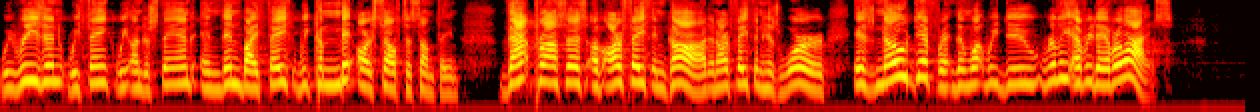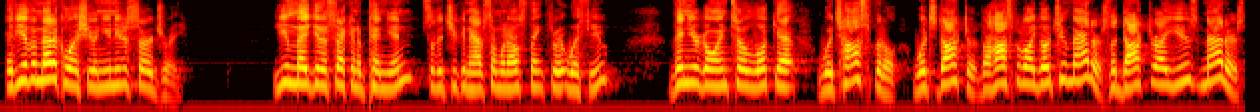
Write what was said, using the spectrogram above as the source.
We reason, we think, we understand, and then by faith, we commit ourselves to something. That process of our faith in God and our faith in His Word is no different than what we do really every day of our lives. If you have a medical issue and you need a surgery, you may get a second opinion so that you can have someone else think through it with you. Then you're going to look at which hospital, which doctor. The hospital I go to matters. The doctor I use matters.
